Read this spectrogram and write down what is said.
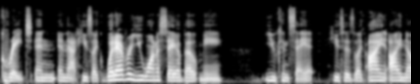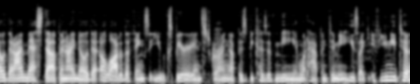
great in in that he's like, whatever you want to say about me, you can say it. He says like I I know that I messed up and I know that a lot of the things that you experienced growing up is because of me and what happened to me. He's like if you need to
